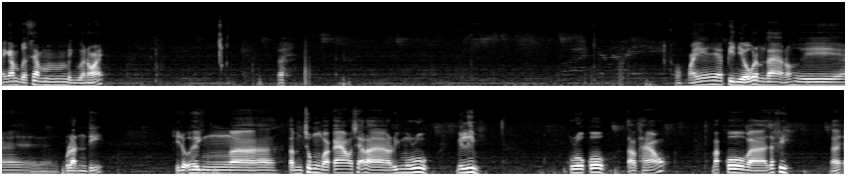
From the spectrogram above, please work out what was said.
anh em vừa xem mình vừa nói. Máy pin yếu đâm ra nó hơi ờ, một lần tí. Thì đội hình ờ, tầm trung và cao sẽ là Rimuru, Milim, Kuroko, Tào Tháo, Marco và Jeffy đấy.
